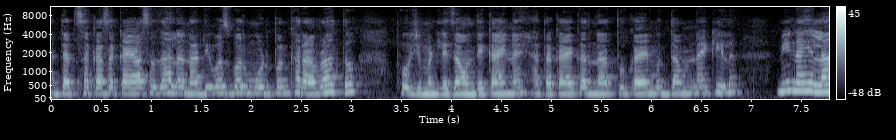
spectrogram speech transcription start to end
आणि त्यात सकाळ सकाळी असं झालं ना दिवसभर मूड पण खराब राहतो. फौजी म्हटले जाऊन दे काय नाही आता काय करणार? तू काय मुद्दाम नाही केलं. मी नाही ह्याला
